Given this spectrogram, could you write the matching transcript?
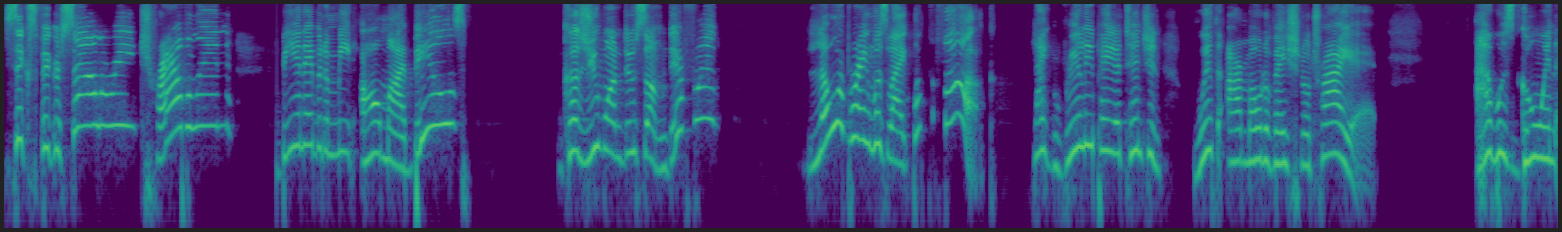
six figure salary, traveling, being able to meet all my bills because you want to do something different lower brain was like, what the fuck? Like, really pay attention with our motivational triad. I was going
